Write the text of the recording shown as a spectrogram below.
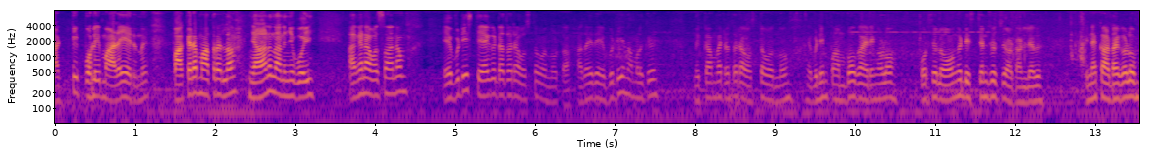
അടിപൊളി മഴയായിരുന്നു. പാക്കര മാത്രമല്ല ഞാൻ നനഞ്ഞു പോയി. അങ്ങനെ അവസാനം എവിടെയും സ്റ്റേ കിട്ടാത്ത ഒരു അവസ്ഥ വന്നു കേട്ടോ അതായത് എവിടെയും നമ്മൾക്ക് നിൽക്കാൻ പറ്റാത്ത ഒരു അവസ്ഥ വന്നു. എവിടെയും പമ്പോ കാര്യങ്ങളോ കുറച്ച് ലോങ് ഡിസ്റ്റൻസ് വെച്ച് കേട്ടോ അല്ലത് പിന്നെ കടകളും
